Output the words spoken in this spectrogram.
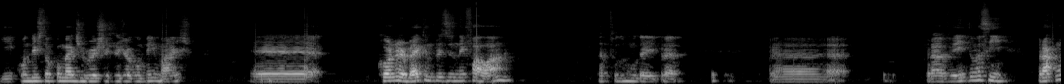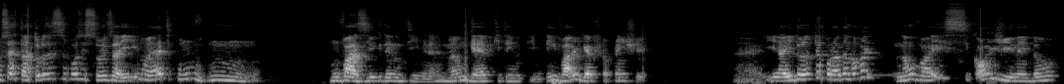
e, e, quando eles estão com edge rushers eles jogam bem mais. É... Cornerback não preciso nem falar, né? Tá todo mundo aí para para ver. Então, assim, para consertar todas essas posições aí, não é tipo um, um, um, vazio que tem no time, né? Não é um gap que tem no time. Tem vários gaps para preencher. É, e aí, durante a temporada, não vai, não vai se corrigir, né? Então,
